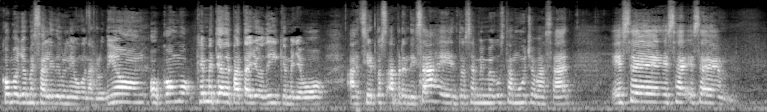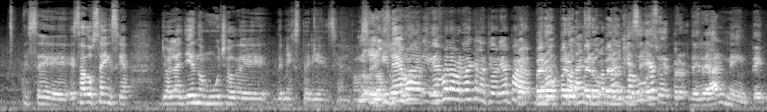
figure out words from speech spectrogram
cómo yo me salí de un lío en una reunión, o cómo, qué metida de pata yo di que me llevó a ciertos aprendizajes. Entonces a mí me gusta mucho basar ese, esa, ese, ese, esa docencia, yo la lleno mucho de, de mi experiencia. Entonces, No, y, dejo, y dejo la verdad que la teoría para... pero, pero, para pero, pero, enciclopedia, que eso es- pero de realmente,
